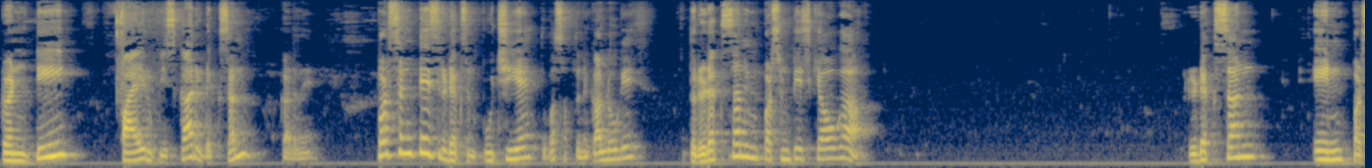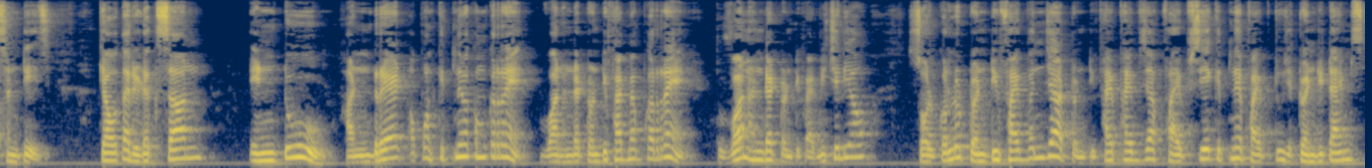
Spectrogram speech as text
ट्वेंटी फाइव रुपीज़ का रिडक्शन कर दें। परसेंटेज रिडक्शन पूछी है तो बस अब तो निकाल लोगे। तो रिडक्शन इन परसेंटेज क्या होगा? रिडक्शन इन परसेंटेज क्या होता है? रिडक्शन इंटू हंड्रेड अपॉन कितने में कम कर रहे हैं? वन हंड्रेड ट्वेंटी फाइव में कर रहे हैं। तो वन हंड्रेड ट्वेंटी फाइव नीचे ले आओ। सॉल्व कर लो ट्वेंटी फाइव बन जा ट्वेंटी फाइव फाइव जा फाइव से कितने? फाइव टू ट्वेंटी टाइम्स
